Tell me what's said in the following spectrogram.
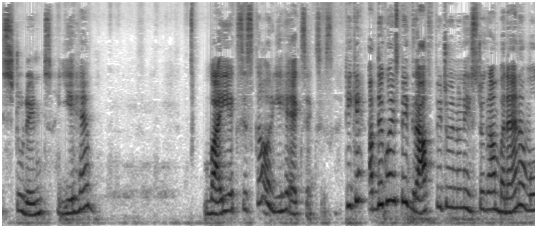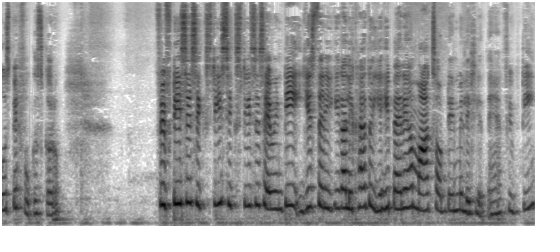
students ये है वाई एक्सिस का और ये है एक्स एक्सिस का ठीक है? अब देखो इस पे ग्राफ पे जो इन्होंने हिस्टोग्राम बनाया ना वो उस पर फोकस करो। फिफ्टी से सिक्सटी सिक्सटी से सेवेंटी इस तरीके का लिखा है तो यही पहले हम मार्क्स ऑप्टेन में लिख लेते हैं। फिफ्टी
